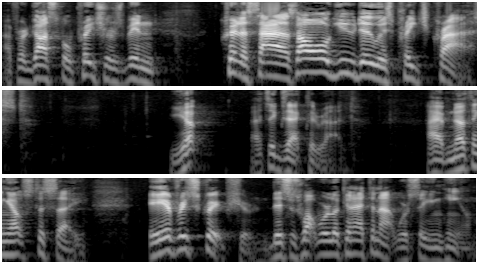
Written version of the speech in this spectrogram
I've heard gospel preachers been criticized. All you do is preach Christ. Yep, that's exactly right. I have nothing else to say. Every scripture, this is what we're looking at tonight. We're seeing Him.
